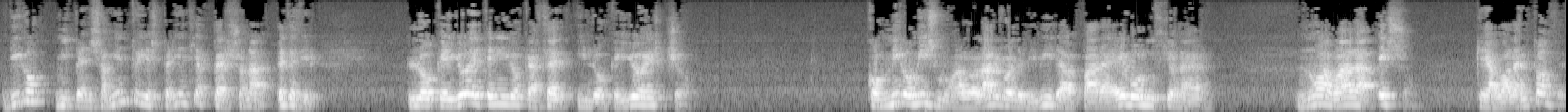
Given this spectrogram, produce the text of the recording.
Digo mi pensamiento y experiencia personal, es decir, lo que yo he tenido que hacer y lo que yo he hecho conmigo mismo a lo largo de mi vida para evolucionar, no avala eso. ¿Qué avala entonces?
